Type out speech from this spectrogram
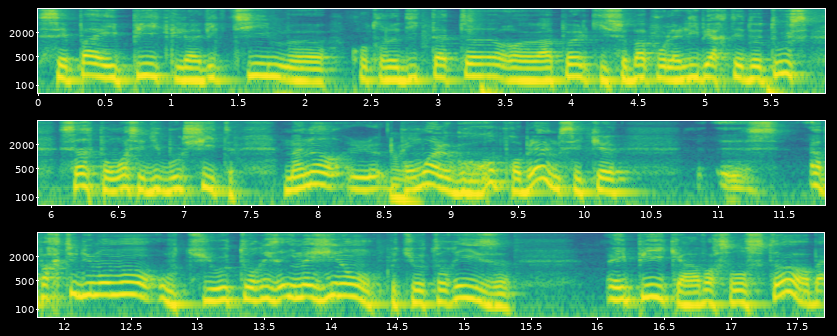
C'est pas Epic, la victime euh, contre le dictateur euh, Apple qui se bat pour la liberté de tous. Ça, pour moi, c'est du bullshit. Maintenant, le- pour moi, le gros problème, c'est que euh, à partir du moment où tu autorises, imaginons que tu autorises Epic à avoir son store, bah,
